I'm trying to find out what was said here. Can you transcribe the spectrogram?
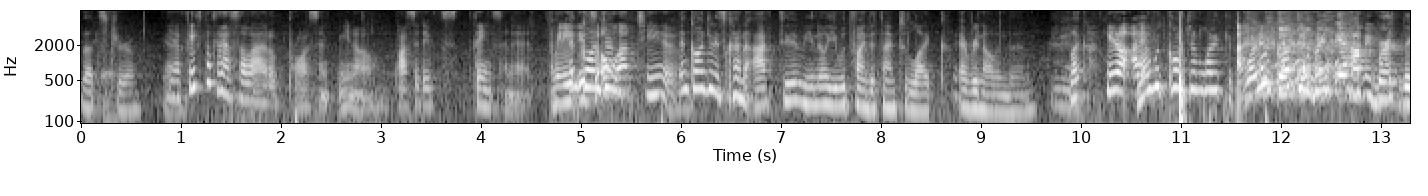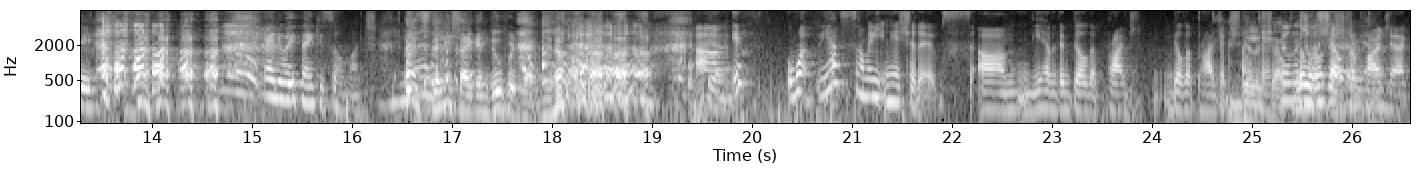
That's true. Yeah, Facebook has a lot of pros and you know positive things in it. I mean, it, it's all up to you. And Conjan is kind of active, you know, you would find the time to like every now and then. Like, You know, why I, would Conjan like it? Why would Conjan greet me a happy birthday? anyway, thank you so much. That's the least I can do for them, you know. um, if what we have so many initiatives. Um, you have the build a project, build a project shelter, Build a shelter. Build a Build a shelter, shelter project.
